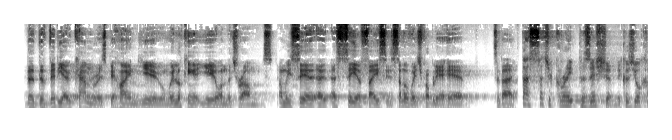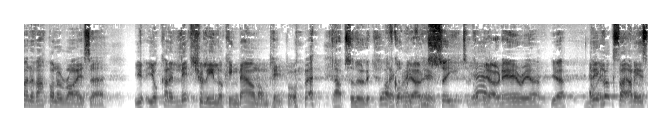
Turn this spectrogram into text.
the, the video camera is behind you and we're looking at you on the drums and we see a, a sea of faces, some of which probably are here today. That's such a great position because you're kind of up on a riser. You, you're kind of literally looking down on people. Absolutely. What I've got my own view. seat. I've Yeah. got my own area. Yeah. And it looks like, I mean, it's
